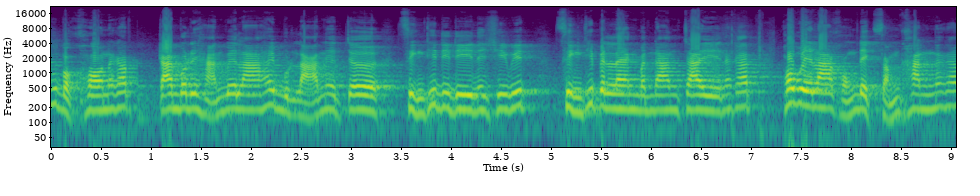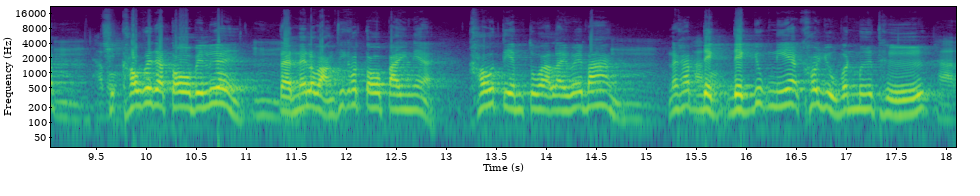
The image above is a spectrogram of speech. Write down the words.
ผู้ปกครองนะครับ การบริหารเวลาให้บุตรหลานเนี่ยเจอสิ่งที่ดีๆ ในชีวิต สิ่งที่เป็นแรงบันดาลใจนะครับ เพราะเวลาของเด็กสำคัญนะครับ อืมครับผมเขาก็จะโตไปเรื่อย อืม แต่ในระหว่างที่เขาโตไปเนี่ย เขาเตรียมตัวอะไรไว้บ้างอืมนะครับครับ เด็กผมเด็กยุคนี้เขาอยู่บนมือถือครับ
